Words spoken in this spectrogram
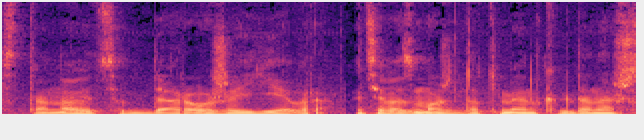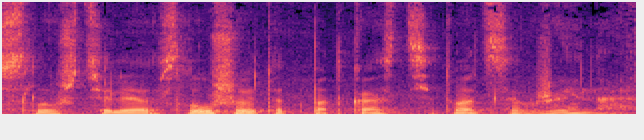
становится дороже евро. Хотя, возможно, тот момент, когда наши слушатели слушают этот подкаст, ситуация уже иная.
